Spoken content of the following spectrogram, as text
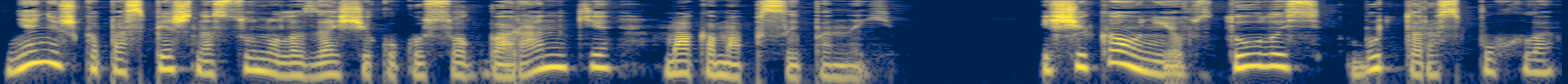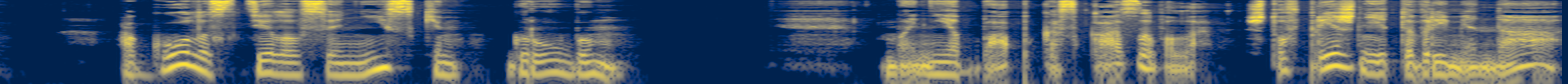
Нянюшка поспешно сунула за щеку кусок баранки, маком обсыпанный. И щека у нее вздулась, будто распухла, а голос сделался низким, грубым. «Мне бабка сказывала, что в прежние-то времена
